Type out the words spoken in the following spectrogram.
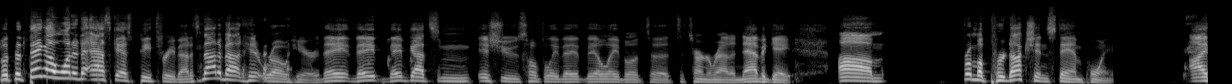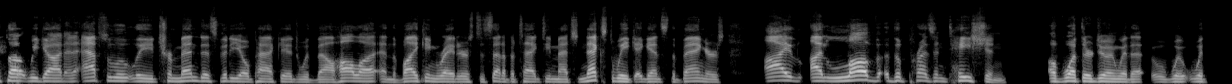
but the thing I wanted to ask SP3 about, it's not about Hit Row here. They they they've got some issues. Hopefully they they'll able to to turn around and navigate. Um, from a production standpoint, I thought we got an absolutely tremendous video package with Valhalla and the Viking Raiders to set up a tag team match next week against the Bangers. I I love the presentation of what they're doing with uh, it with, with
